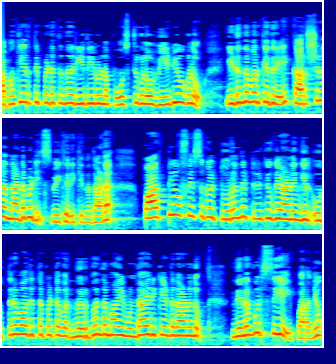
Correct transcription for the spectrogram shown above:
അപകീർത്തിപ്പെടുത്തുന്ന രീതിയിലുള്ള പോസ്റ്റുകളോ വീഡിയോകളോ ഇടുന്നവർക്കെതിരെ കർശന നടപടി സ്വീകരിക്കുന്നതാണ്. പാർട്ടി ഓഫീസുകൾ തുറന്നിട്ടിരിക്കുകയാണെങ്കിൽ ഉത്തരവാദിത്തപ്പെട്ടവർ നിർബന്ധമായും ഉണ്ടായിരിക്കേണ്ടതാണെന്നും നിലമ്പൂർ സിഐ പറഞ്ഞു.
